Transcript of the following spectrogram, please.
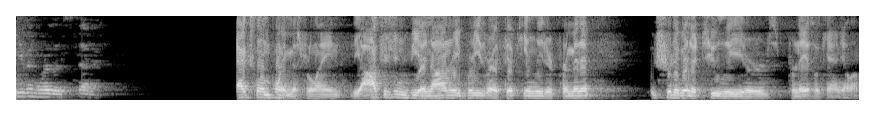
Even with a stemming? Excellent point, Mr. Lane. The oxygen via non-rebreather at 15 liters per minute should have been at 2 liters per nasal cannula.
